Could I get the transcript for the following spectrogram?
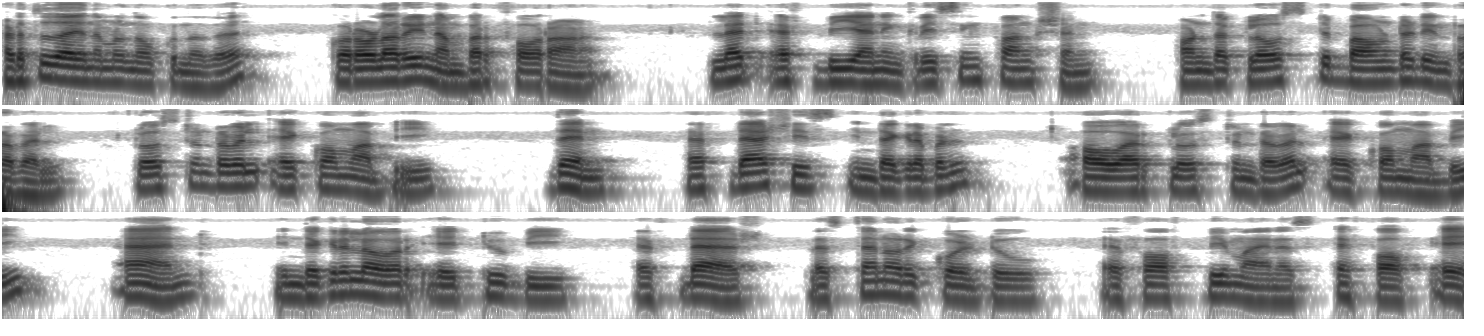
അടുത്തതായി നമ്മൾ നോക്കുന്നത് കൊറോളറി നമ്പർ ഫോർ ആണ്. let f be an increasing function on the closed bounded interval closed interval a comma b then f dash is integrable over closed interval a comma b and integral over a to b f dash less than or equal to f of b minus f of a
